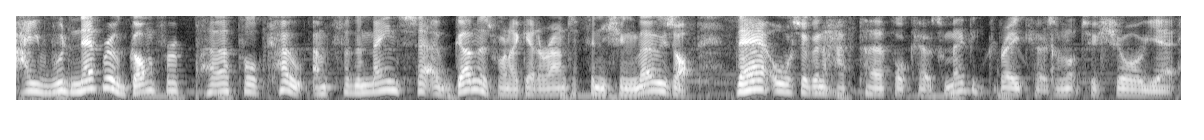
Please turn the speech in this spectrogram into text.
I would never have gone for a purple coat and for the main set of gunners when I get around to finishing those off, they're also going to have purple coats or maybe grey coats, I'm not too sure yet.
